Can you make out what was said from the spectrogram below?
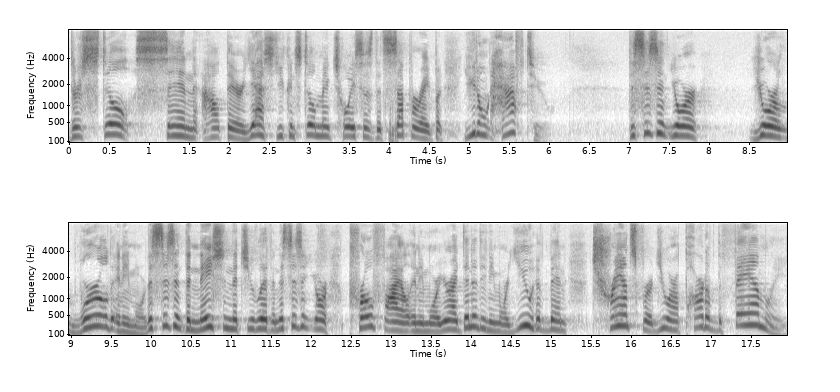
there's still sin out there. Yes, you can still make choices that separate, but you don't have to. This isn't your, your world anymore. This isn't the nation that you live in. This isn't your profile anymore, your identity anymore. You have been transferred. You are a part of the family.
